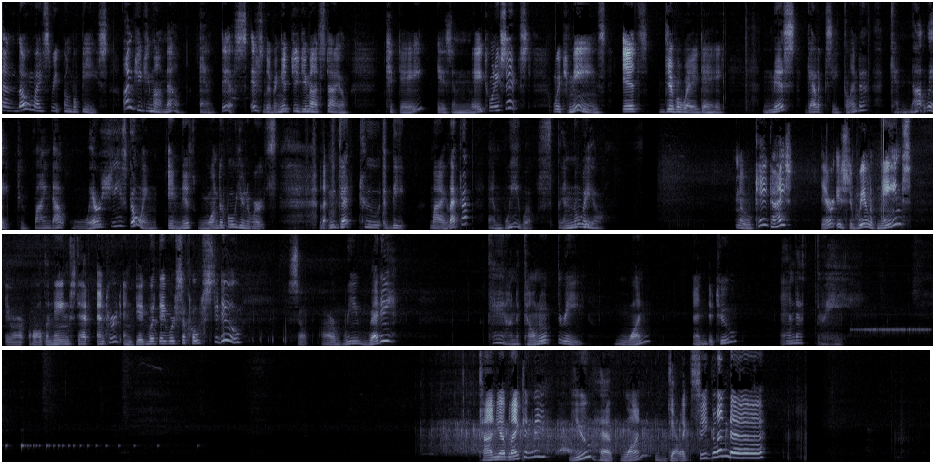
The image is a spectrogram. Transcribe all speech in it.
Hello, my sweet bumblebees. I'm GG-ma Mel, and this is Living It GG-ma Style. Today is May 26th, which means it's giveaway day. Miss Galaxy Glenda cannot wait to find out where she's going in this wonderful universe. Let me get to the my laptop and we will spin the wheel. Okay, guys, there is the wheel of names. There are all the names that entered and did what they were supposed to do. So, are we ready? Okay, on the count of three. One, and a two, and a three. Tanya Blankenly, you have won Galaxy Glenda.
